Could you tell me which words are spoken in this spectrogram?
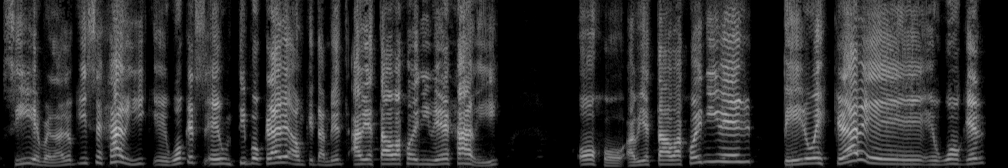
Sí, es verdad lo que dice Javi. que Walker es un tipo clave, aunque también había estado bajo de nivel Javi. Ojo, había estado bajo de nivel, pero es clave eh, Walker,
